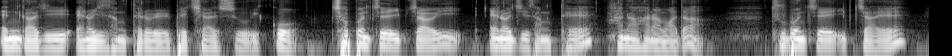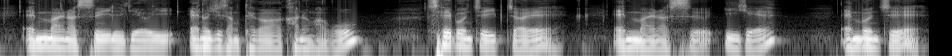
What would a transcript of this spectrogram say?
n가지 에너지 상태를 배치할 수 있고 첫 번째 입자의 에너지 상태 하나하나마다 두 번째 입자의 n-1개의 에너지 상태가 가능하고 세 번째 입자의 n-2개, n번째에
